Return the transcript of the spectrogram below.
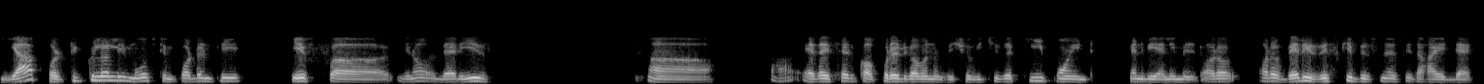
या particularly most importantly if uh, you know there is uh, uh, as I said corporate governance issue which is a key point can be eliminated or a or a very risky business with a high debt.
